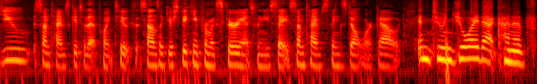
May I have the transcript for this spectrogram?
you sometimes get to that point too, because it sounds like you're speaking from experience when you say sometimes things don't work out. And to enjoy that kind of,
